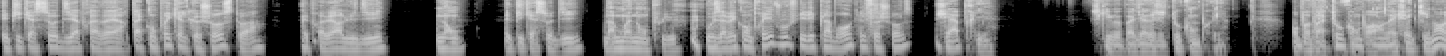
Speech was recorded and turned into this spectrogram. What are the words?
Et Picasso dit à Prévert, t'as compris quelque chose, toi? Et Prévert lui dit, non. Et Picasso dit, bah moi non plus. vous avez compris, vous, Philippe Labro, quelque chose? J'ai appris. Ce qui ne veut pas dire que j'ai tout compris. On peut pas tout comprendre. Effectivement,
